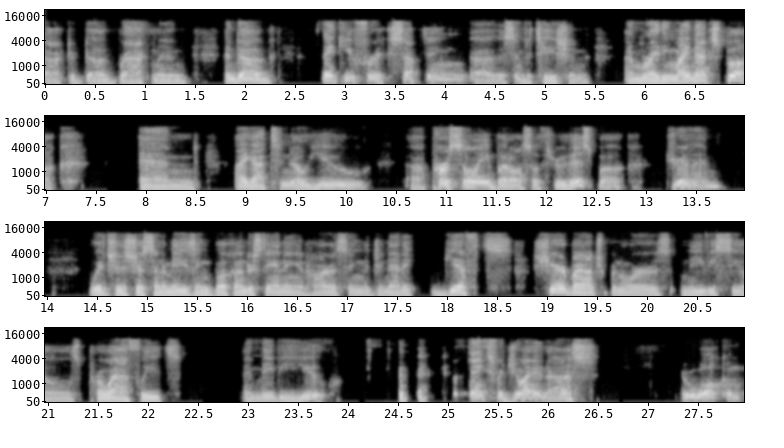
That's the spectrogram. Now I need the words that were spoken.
Dr. Doug Brackmann. And Doug, thank you for accepting uh, this invitation. I'm writing my next book, and I got to know you uh, personally, but also through this book, Driven, which is just an amazing book, understanding and harnessing the genetic gifts shared by entrepreneurs, Navy SEALs, pro athletes, and maybe you. Thanks for joining us. You're welcome.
